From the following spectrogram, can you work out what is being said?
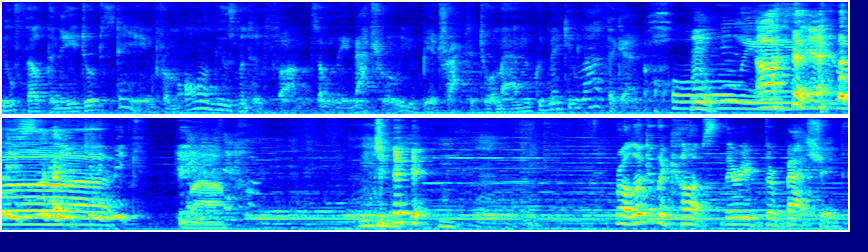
you felt the need to abstain from all amusement and fun. It's only natural you'd be attracted to a man who could make you laugh again. Holy. Ah, yeah. Are you kidding me? Wow. Bro, look at the cups. They're they're bat shaped.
